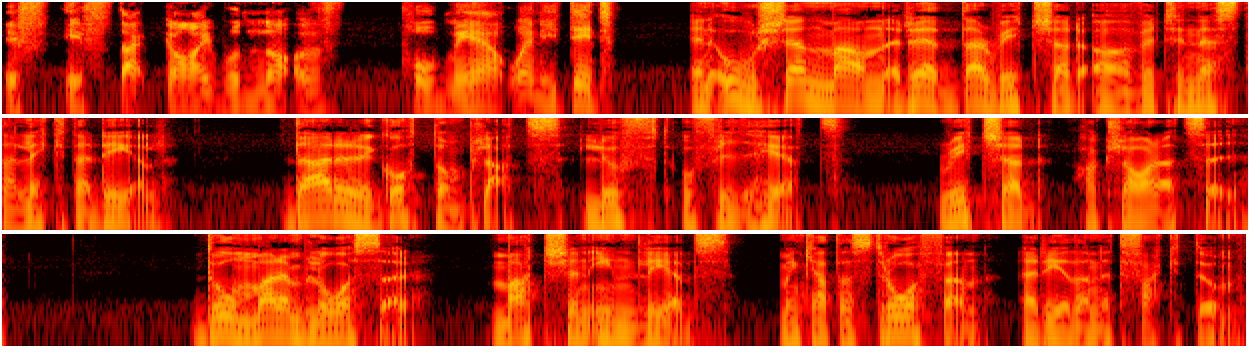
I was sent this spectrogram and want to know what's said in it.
if if that guy would not have pulled me out when he did. En okänd man räddar Richard över till nästa läktardel. Där är det gott om plats, luft och frihet. Richard har klarat sig. Domaren blåser. Matchen inleds, men katastrofen är redan ett faktum.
